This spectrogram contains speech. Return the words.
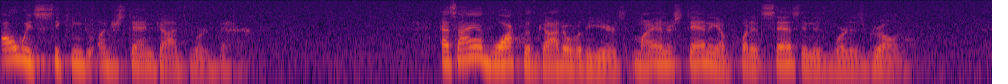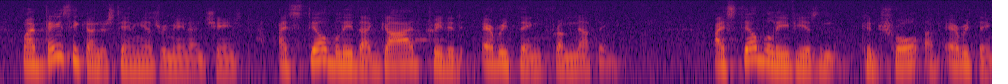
always seeking to understand God's word better. As I have walked with God over the years, my understanding of what it says in his word has grown. My basic understanding has remained unchanged. I still believe that God created everything from nothing. I still believe he is in control of everything.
